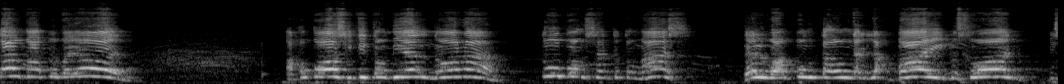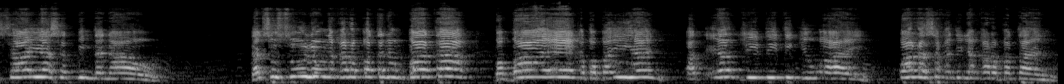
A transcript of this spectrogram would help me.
Tama po ba yun? Ako po si Tito Miel Nora, tubong Santo Tomas. Dalawampung taong naglakbay, Luzon, Visayas at Mindanao. Nagsusulong ng karapatan ng bata, babae, kababaihan at LGBTQI para sa kanilang karapatan.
